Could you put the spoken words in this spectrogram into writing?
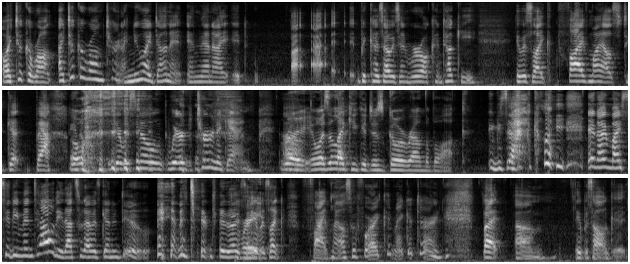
Oh, I took a wrong. I took a wrong turn. I knew I'd done it, and then I it I, I, because I was in rural Kentucky. It was like five miles to get back. You know, there was nowhere to turn again. Right. Um, it wasn't like you could just go around the block. Exactly. And I, my city mentality, that's what I was going to do. And it, did- as I say, Right. it was like five miles before I could make a turn. But um, it was all good.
